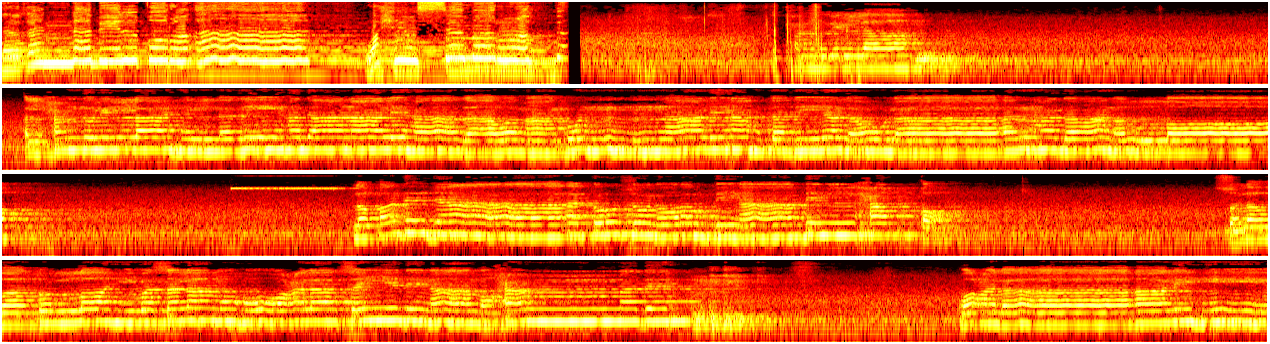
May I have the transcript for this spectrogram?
تغنى بالقرآن وحي السماء الرب. الحمد لله. الحمد لله الذي هدانا لهذا وما كنا لنهتدي لولا لقد جاءت رسل ربنا بالحق. صلوات الله وسلامه على سيدنا محمد وعلى آله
